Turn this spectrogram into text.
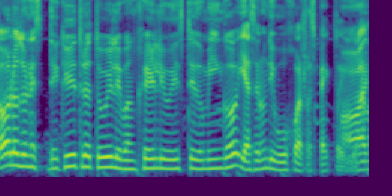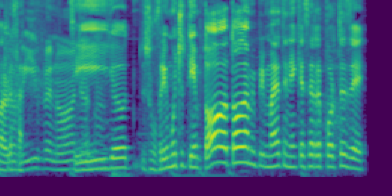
todos los lunes, ¿de qué trató el evangelio este domingo? Y hacer un dibujo al respecto. Y qué horrible, ¿no? Sí, yo... yo sufrí mucho tiempo. Todo, toda mi primaria tenía que hacer reportes de,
